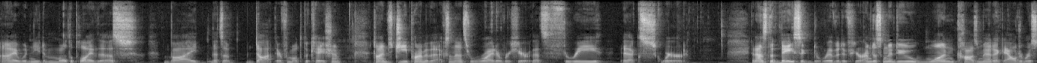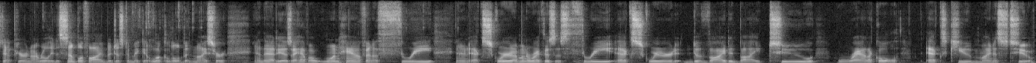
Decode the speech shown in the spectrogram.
I would need to multiply this by, that's a dot there for multiplication, times g prime of x, and that's right over here. That's 3x squared. And that's the basic derivative here. I'm just going to do one cosmetic algebra step here, not really to simplify, but just to make it look a little bit nicer. And that is I have a 1 half and a 3 and an x squared. I'm going to write this as 3x squared divided by 2 radical x cubed minus 2.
